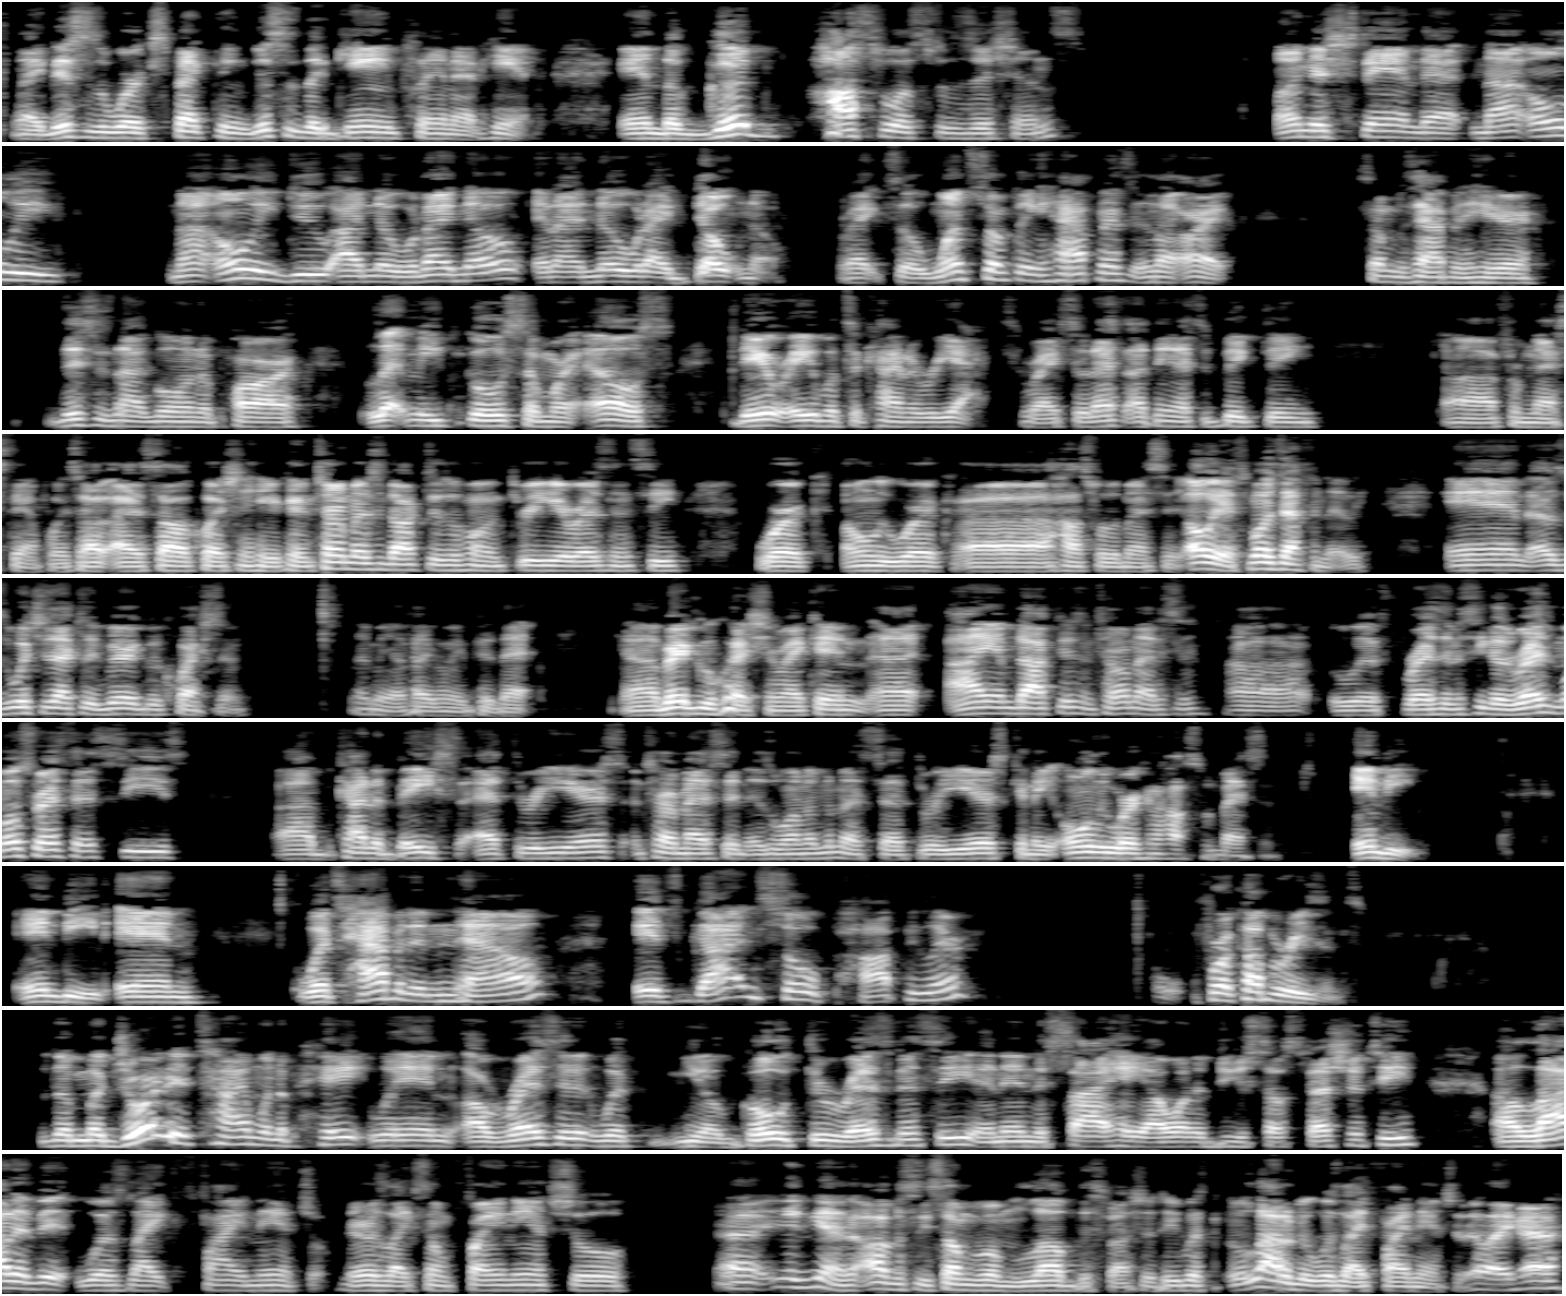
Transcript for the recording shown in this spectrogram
Like this is what we're expecting, this is the game plan at hand. And the good hospitalist physicians understand that not only not only do I know what I know and I know what I don't know, right? So once something happens and like, all right, something's happened here, this is not going to par, let me go somewhere else, they were able to kind of react, right? So that's I think that's a big thing uh, from that standpoint. So I, I, saw a question here. Can internal medicine doctors who three year residency work only work uh, hospital medicine? Oh yes, most definitely. And uh, which is actually a very good question. Let me if I can put that. Uh, very good question, right? Can uh, IM doctors internal medicine uh, with residency because res- most residencies uh, kind of base at three years. Internal medicine is one of them that's at three years. Can they only work in hospital medicine? Indeed, indeed. And what's happening now? It's gotten so popular for a couple reasons the majority of the time when a pay, when a resident would you know go through residency and then decide hey i want to do subspecialty a lot of it was like financial. There was like some financial uh, again obviously some of them love the specialty but a lot of it was like financial. They're like ah,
